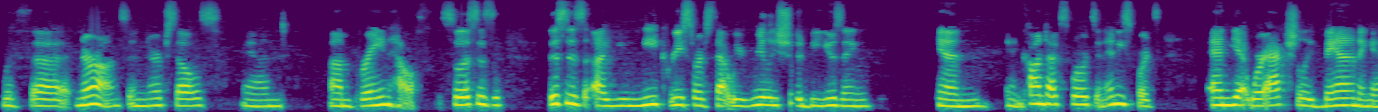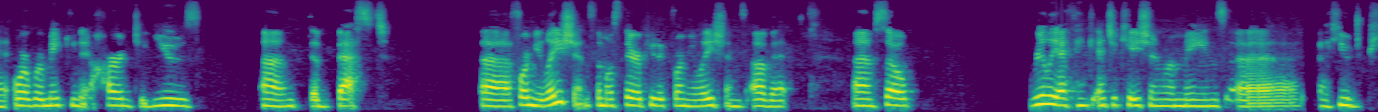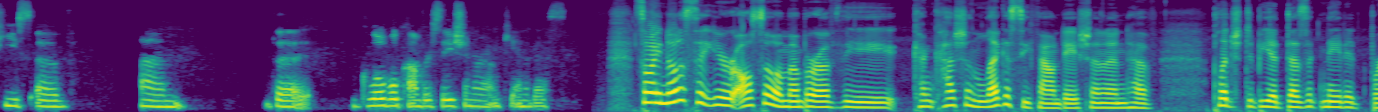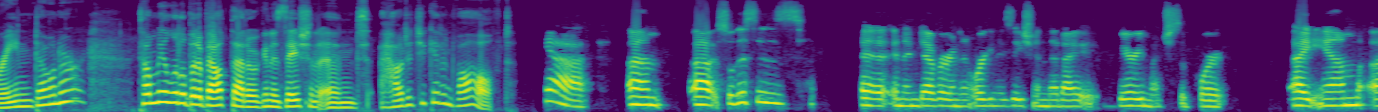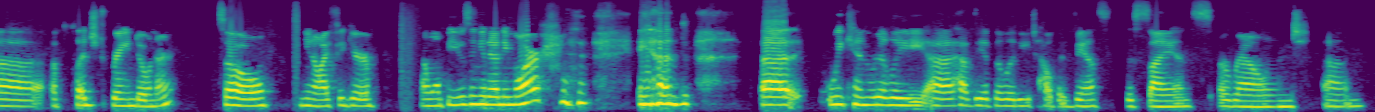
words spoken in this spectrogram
with uh, neurons and nerve cells and um, brain health. So this is this is a unique resource that we really should be using in in contact sports and any sports, and yet we're actually banning it or we're making it hard to use um, the best uh, formulations, the most therapeutic formulations of it. Um, so really, I think education remains a, a huge piece of um, the global conversation around cannabis. So I noticed that you're also a member of the Concussion Legacy Foundation and have pledged to be a designated brain donor. Tell me a little bit about that organization and how did you get involved? Yeah. Um, uh, so this is a, an endeavor and an organization that I very much support. I am a, a pledged brain donor. So, you know, I figure I won't be using it anymore. and uh, we can really uh, have the ability to help advance the science around um,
